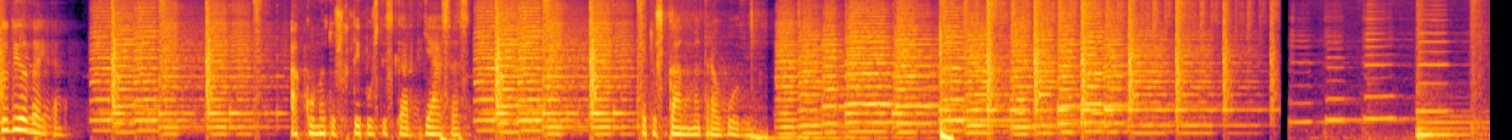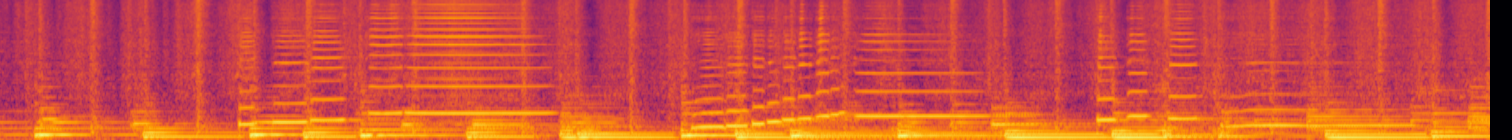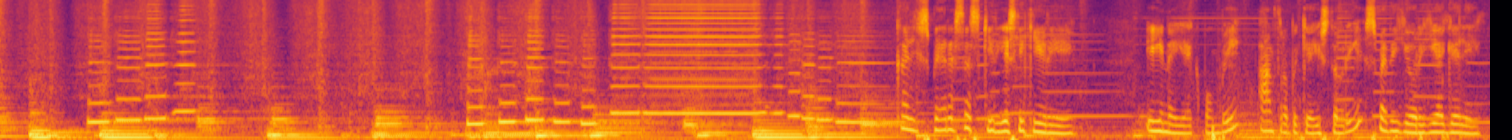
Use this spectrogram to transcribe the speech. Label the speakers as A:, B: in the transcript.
A: Στούντιο Δέλτα. Ακούμε τους χτύπους της καρδιάς σας και τους κάνουμε τραγούδι.
B: Σας κυρίες και κύριοι. Είναι η εκπομπή «Άνθρωποι και Ιστορίες» με τη Γεωργία Αγγελή.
